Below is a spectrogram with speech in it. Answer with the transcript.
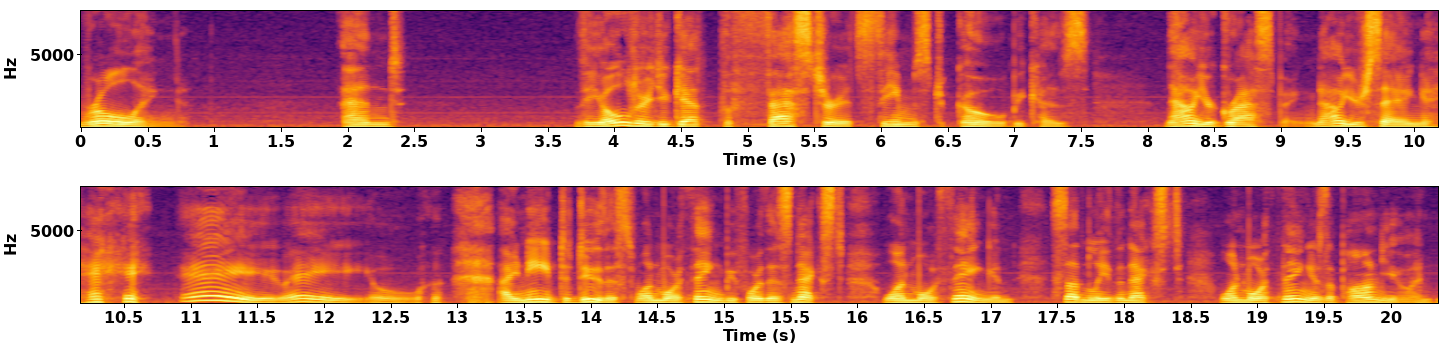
rolling, and the older you get, the faster it seems to go because now you're grasping. Now you're saying, hey, hey, hey, oh, I need to do this one more thing before this next one more thing. And suddenly the next one more thing is upon you, and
